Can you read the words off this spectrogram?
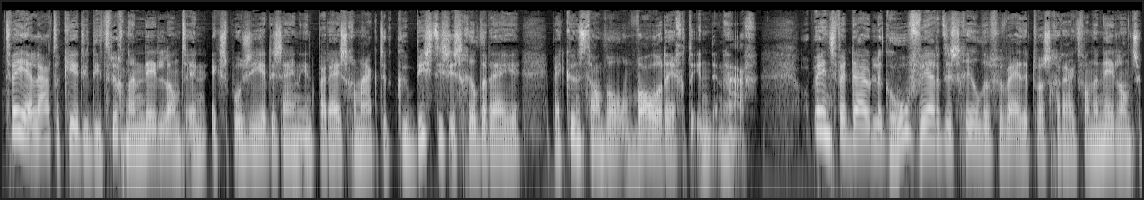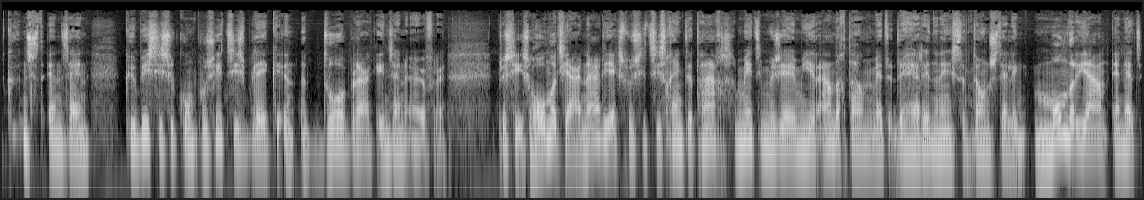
Twee jaar later keerde hij terug naar Nederland... en exposeerde zijn in Parijs gemaakte cubistische schilderijen... bij kunsthandel Walrecht in Den Haag. Opeens werd duidelijk hoe ver de schilder verwijderd was geraakt... van de Nederlandse kunst. En zijn cubistische composities bleken een doorbraak in zijn oeuvre. Precies 100 jaar na die expositie schenkt het Haagse Gemeentemuseum... hier aandacht aan met de herinneringstentoonstelling Mondriaan en het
